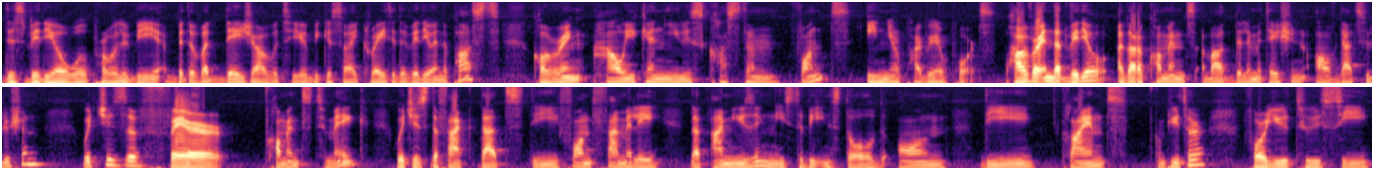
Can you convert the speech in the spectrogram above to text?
this video will probably be a bit of a deja vu to you because I created a video in the past covering how you can use custom fonts in your Power BI reports. However, in that video, I got a comment about the limitation of that solution, which is a fair comment to make, which is the fact that the font family that I'm using needs to be installed on the client computer for you to see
